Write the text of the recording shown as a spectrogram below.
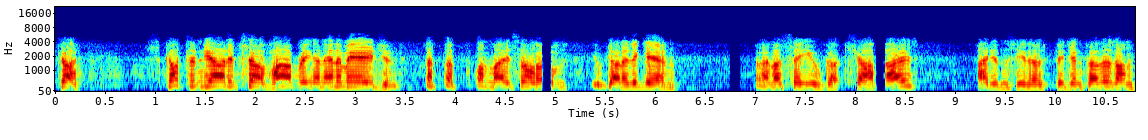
Scott. Scotland Yard itself harboring an enemy agent. Upon my soul, Holmes, you've done it again. I must say you've got sharp eyes. I didn't see those pigeon feathers on,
